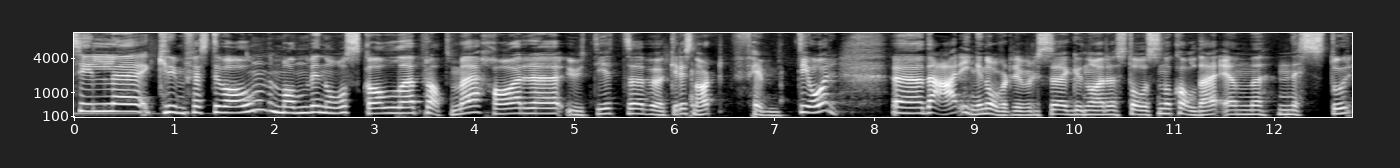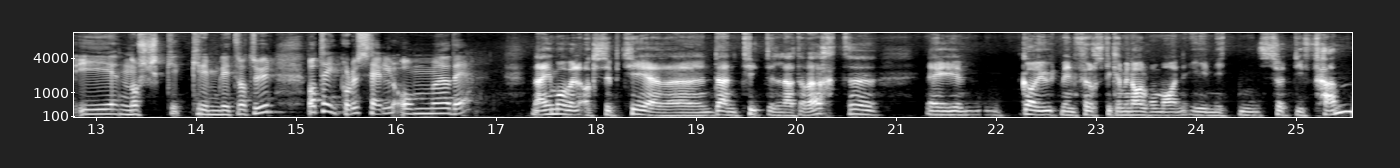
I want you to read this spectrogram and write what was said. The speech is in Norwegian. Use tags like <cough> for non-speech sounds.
Til eh, krimfestivalen. Mannen vi nå skal eh, prate med, har eh, utgitt bøker i snart 50 år. Det er ingen overdrivelse, Gunnar Staalesen, å kalle deg en nestor i norsk krimlitteratur. Hva tenker du selv om det? Nei, Jeg må vel akseptere den tittelen etter hvert. Jeg ga ut min første kriminalroman i 1975.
